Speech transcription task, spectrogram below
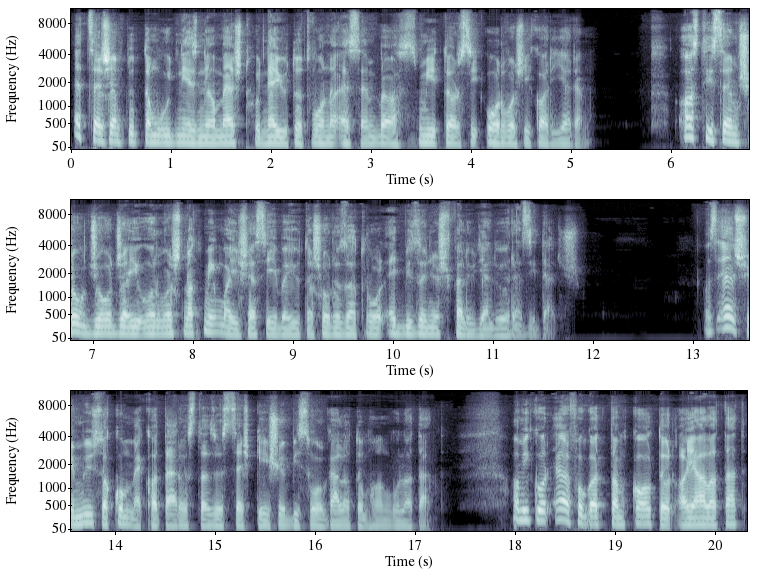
Egyszer sem tudtam úgy nézni a mest, hogy ne jutott volna eszembe a Smithersi orvosi karrierem. Azt hiszem, sok georgiai orvosnak még ma is eszébe jut a sorozatról egy bizonyos felügyelő rezidens. Az első műszakon meghatározta az összes későbbi szolgálatom hangulatát. Amikor elfogadtam Kaltor ajánlatát,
